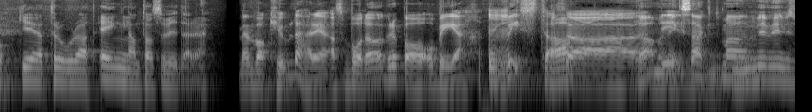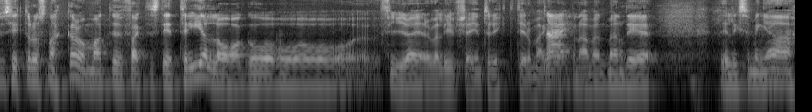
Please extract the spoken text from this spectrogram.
och jag tror att England tar sig vidare. Men vad kul det här är, alltså både grupp A och B, ovisst. Alltså, Ja men det- exakt, Man, vi, vi sitter och snackar om att det faktiskt är tre lag och, och, och fyra är det väl i och för sig inte riktigt i de här Nej. grupperna. Men, men det, det är liksom inga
